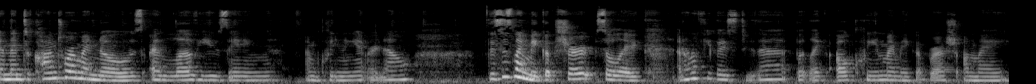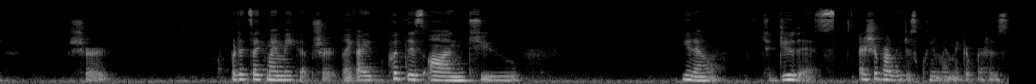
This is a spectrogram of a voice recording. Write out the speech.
And then to contour my nose, I love using, I'm cleaning it right now, This is my makeup shirt. So like, I don't know if you guys do that, but like I'll clean my makeup brush on my shirt. But it's like my makeup shirt. Like I put this on to, you know, to do this. I should probably just clean my makeup brushes.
